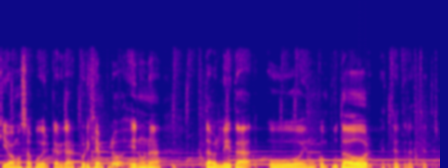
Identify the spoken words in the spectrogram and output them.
que vamos a poder cargar, por ejemplo, en una tableta o en un computador, etcétera, etcétera.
